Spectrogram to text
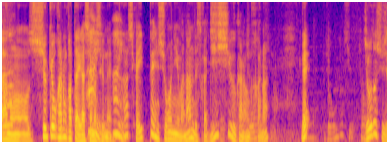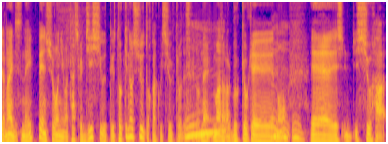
あの宗教家の方いらっしゃいますよね、はいはい、確か一辺上人は何ですか？実習かなんかかな？え？浄土宗じゃないですね。一辺上人は確か自宗っていう時の宗と書く宗教ですけどね。まあだから仏教系の、うんうん、えー、宗派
